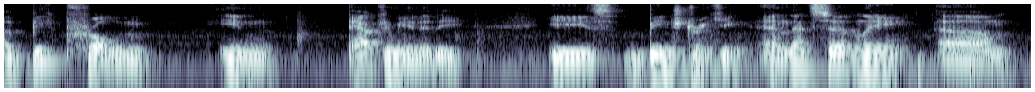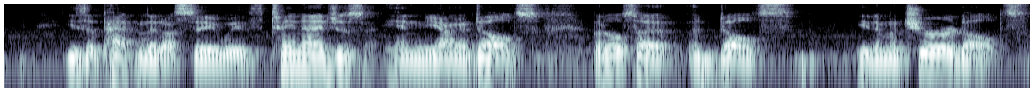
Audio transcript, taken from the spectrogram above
a big problem in our community is binge drinking, and that certainly um, is a pattern that I see with teenagers and young adults, but also adults, you know, mature adults.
